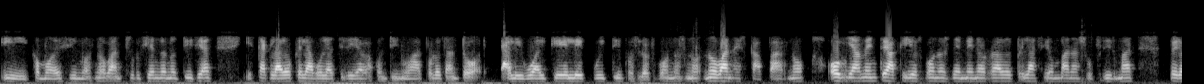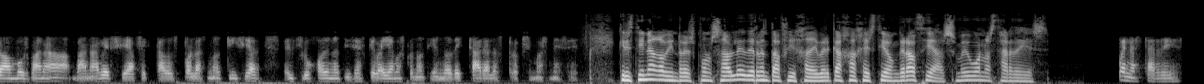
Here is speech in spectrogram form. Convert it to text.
y, como decimos, no van surgiendo noticias y está claro que la volatilidad va a continuar. Por lo tanto, al igual que el equity, pues los bonos no, no van a escapar, ¿no? Obviamente aquellos bonos de menor grado de prelación van a sufrir más, pero ambos van a, van a verse afectados por las noticias, el flujo de noticias que vayamos conociendo de cara a los próximos meses. Cristina Gavín, responsable de renta fija de Bercaja Gestión. Gracias. Muy buenas tardes. Buenas tardes.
